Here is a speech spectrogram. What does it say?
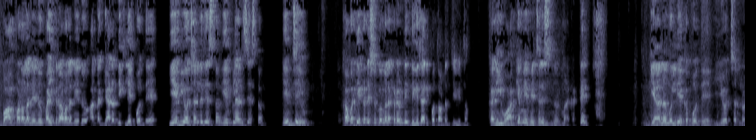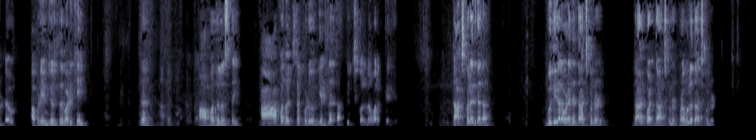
బాగుపడాలా నేను పైకి రావాలా నేను అన్న జ్ఞానం నీకు లేకపోతే ఏం యోచనలు చేస్తావు? ఏం ప్లాన్స్ చేస్తావు? ఏం చేయవు. కాబట్టి ఎక్కడేసిన గొంగలు అక్కడ ఉండి దిగజారిపోతా ఉంటుంది జీవితం. కానీ ఈ వాక్యం ఏం హెచ్చరిస్తుంది మనకంటే? జ్ఞానము లేకపోతే యోచనలు ఉండవు. అప్పుడు ఏం జరుగుతుంది వాడికి? ఆ? ఆపదలు వస్తాయి. ఆ ఆపద వచ్చినప్పుడు ఎట్లా తప్పించుకోవాలనో వాళ్ళకి తెలియదు. దాచుకోలేదు కదా? బుద్ధి గలవాడైతే దాచుకున్నాడు. దాని దాచుకున్నాడు. ప్రభులో దాచుకున్నాడు.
